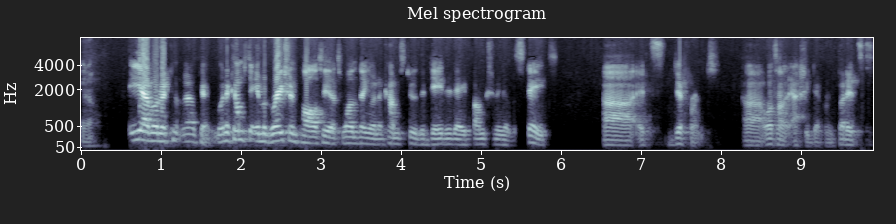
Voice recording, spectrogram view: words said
You know. Yeah, but when it, okay, when it comes to immigration policy, that's one thing. When it comes to the day-to-day functioning of the states, uh, it's different. Uh, well, it's not actually different, but it's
